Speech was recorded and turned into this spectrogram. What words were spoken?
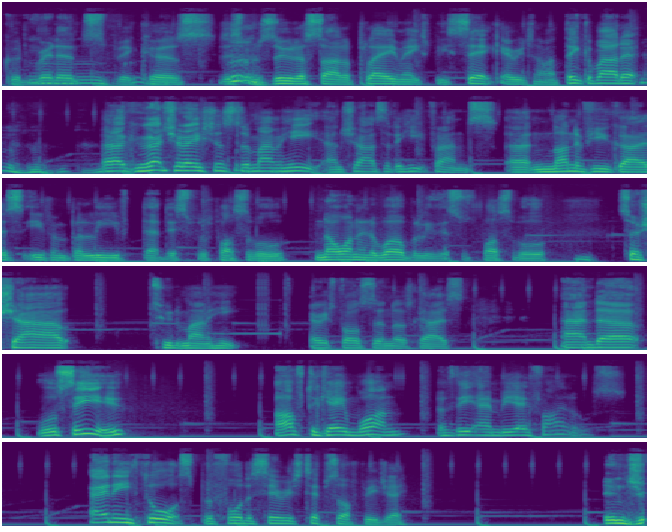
Good riddance because this Mazzulla style of play makes me sick every time I think about it. Uh, congratulations to the Miami Heat and shout out to the Heat fans. Uh, none of you guys even believed that this was possible. No one in the world believed this was possible. So shout out to the Miami Heat, Eric Spoelstra and those guys. And uh, we'll see you after game one of the NBA Finals. Any thoughts before the series tips off, BJ? Enjoy.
